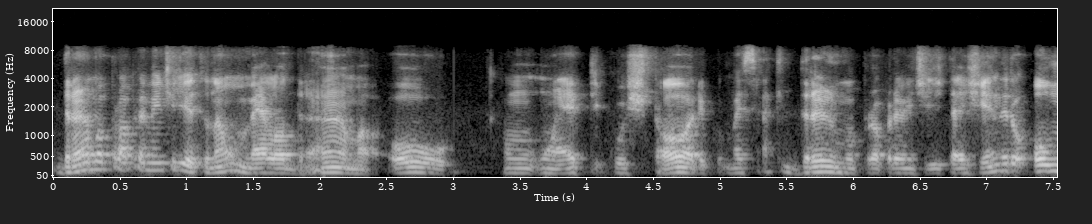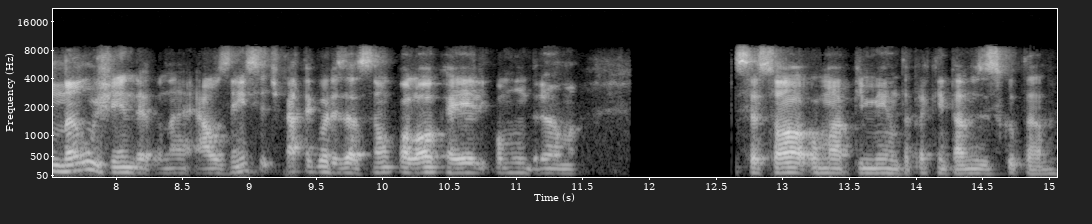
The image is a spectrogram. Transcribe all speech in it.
drama propriamente dito, não um melodrama ou um, um, épico histórico, mas será que drama propriamente dito é gênero ou não gênero, né? A ausência de categorização coloca ele como um drama. Isso é só uma pimenta para quem está nos escutando.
